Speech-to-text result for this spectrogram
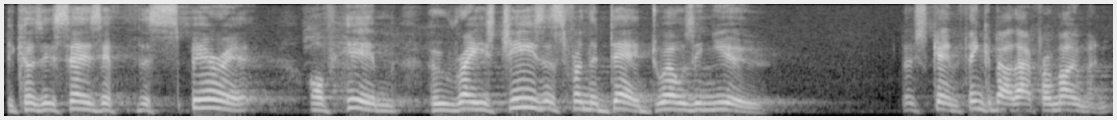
Because it says, if the spirit of him who raised Jesus from the dead dwells in you. Let's again think about that for a moment.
